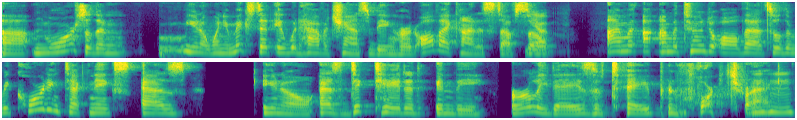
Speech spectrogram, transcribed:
uh, more so then you know when you mixed it it would have a chance of being heard all that kind of stuff so Yep. I'm I'm attuned to all that. So the recording techniques, as you know, as dictated in the early days of tape and four track, Mhm.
